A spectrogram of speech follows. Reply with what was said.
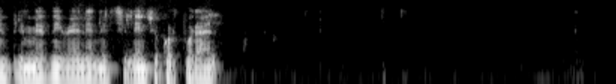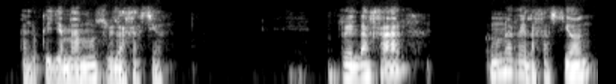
en primer nivel en el silencio corporal, a lo que llamamos relajación. Relajar, una relajación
